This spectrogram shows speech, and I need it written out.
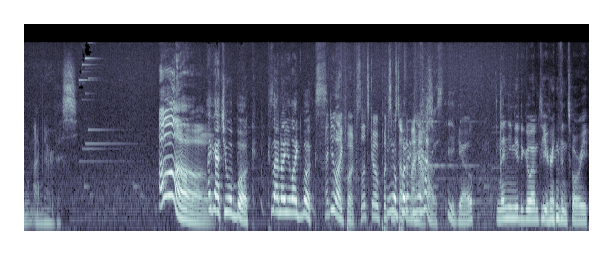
I'm, I'm nervous. Oh! oh! I got you a book. Because I know you like books. I do like books. Let's go put You some stuff put in my in house. house. There you go. And then you need to go empty your inventory,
